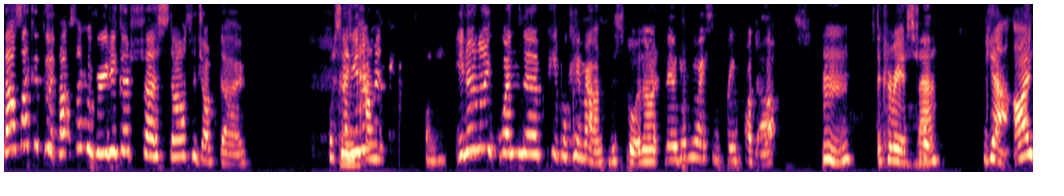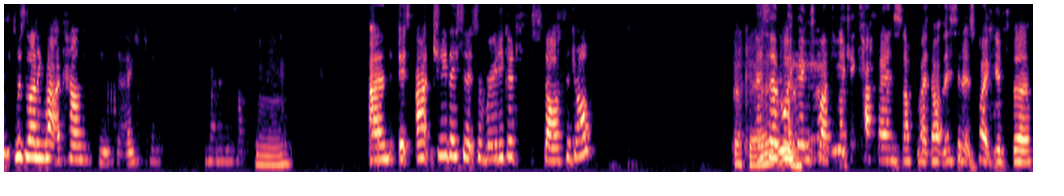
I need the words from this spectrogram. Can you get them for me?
That's like a good. That's like a really good first starter job though. What's an you know, accountant? you know, like when the people came around to the school and they were, they were giving away some free products. Mm, the careers fair. Yeah, I was learning about accounting today. Mm. And it's actually, they said it's a really good starter job. Okay. Instead of like yeah. going to work at like a cafe and stuff like that, they said it's quite good for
